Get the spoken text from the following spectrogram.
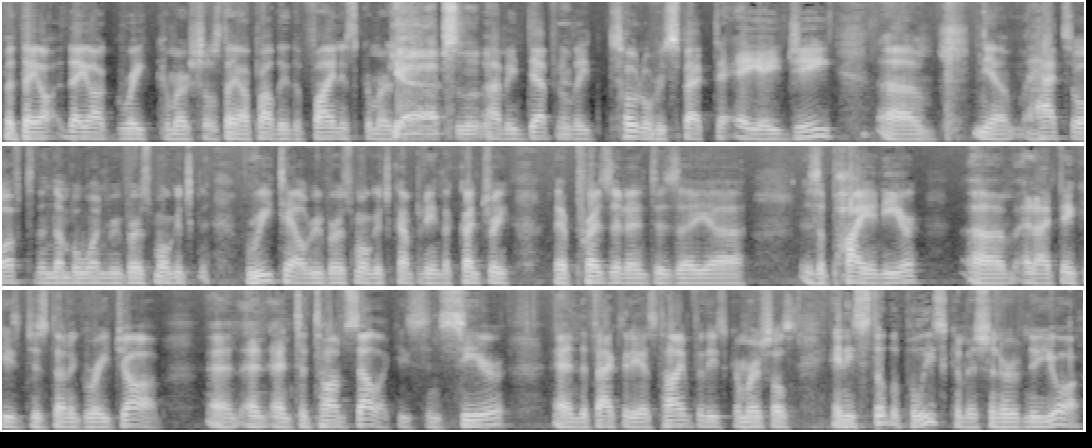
but they are they are great commercials. They are probably the finest commercials. Yeah, absolutely. I mean, definitely total respect to AAG. Um, you know, hats off to the number one reverse mortgage retail reverse mortgage company in the country. Their president is a uh, is a pioneer, um, and I think he's just done a great job. And, and, and to Tom Selleck, he's sincere, and the fact that he has time for these commercials, and he's still the police commissioner of New York.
